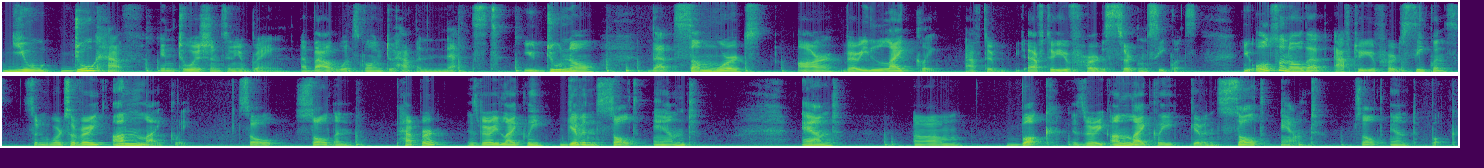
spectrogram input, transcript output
You do have intuitions in your brain about what's going to happen next. You do know that some words are very likely after, after you've heard a certain sequence. You also know that after you've heard a sequence, certain words are very unlikely. So salt and pepper is very likely given salt and. And um, book is very unlikely given salt and. Salt and book.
